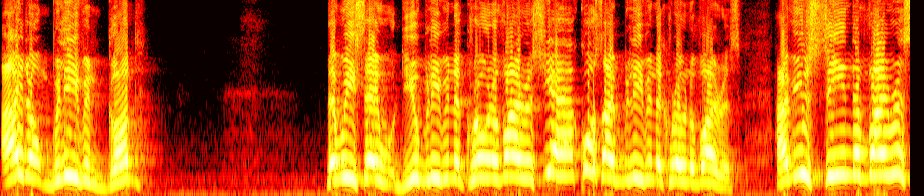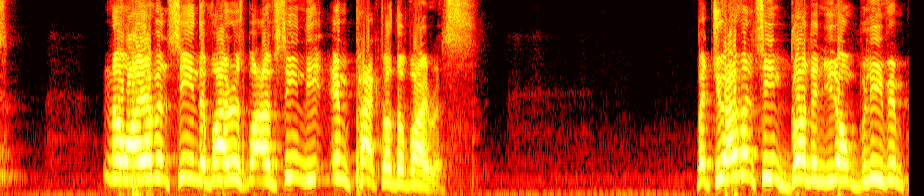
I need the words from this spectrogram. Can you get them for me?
I don't believe in God. Then we say, Do you believe in the coronavirus? Yeah, of course I believe in the coronavirus. Have you seen the virus? No, I haven't seen the virus, but I've seen the impact of the virus. But you haven't seen God and you don't believe Him,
